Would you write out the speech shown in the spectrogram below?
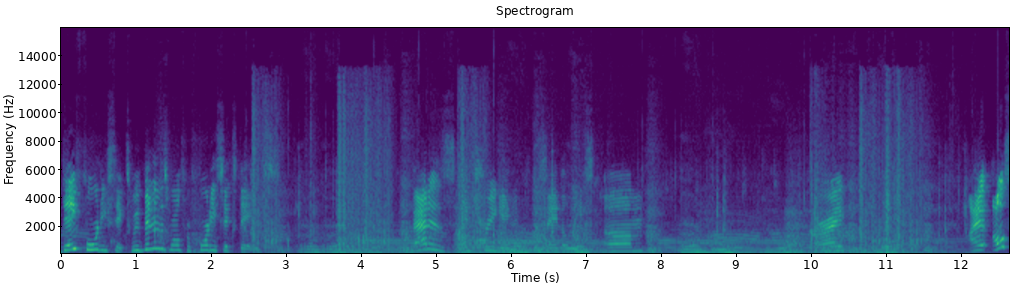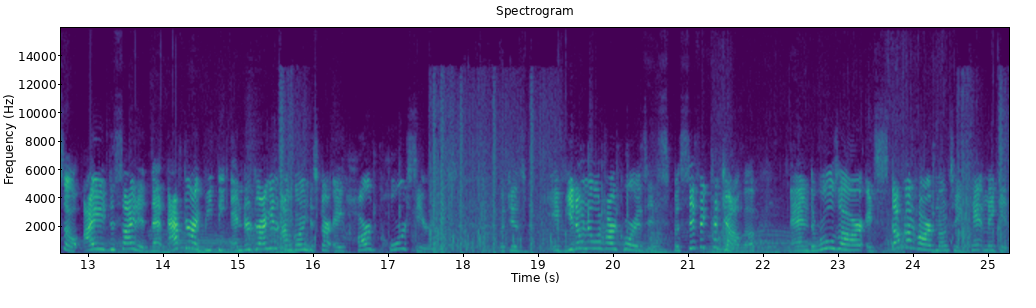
Day 46. We've been in this world for 46 days. That is intriguing, to say the least. Um, alright. I also, I decided that after I beat the Ender Dragon, I'm going to start a hardcore series. Which is, if you don't know what hardcore is, it's specific to Java. And the rules are, it's stuck on hard mode, so you can't make it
